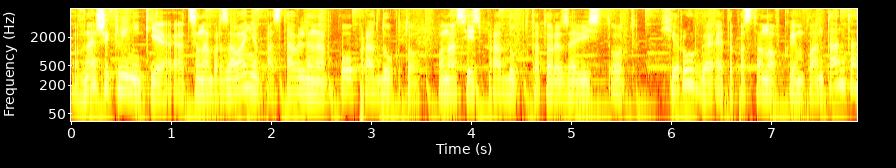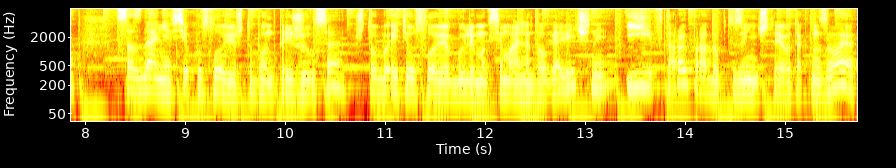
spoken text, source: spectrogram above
В нашей клинике э, ценообразование поставлено по продукту. У нас есть продукт, который зависит от хирурга, это постановка имплантанта, создание всех условий, чтобы он прижился, чтобы эти условия были максимально долговечные. И второй продукт, извините, что я его так называю,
